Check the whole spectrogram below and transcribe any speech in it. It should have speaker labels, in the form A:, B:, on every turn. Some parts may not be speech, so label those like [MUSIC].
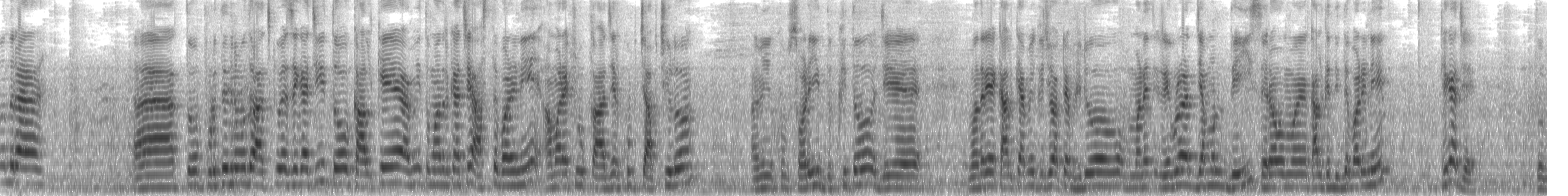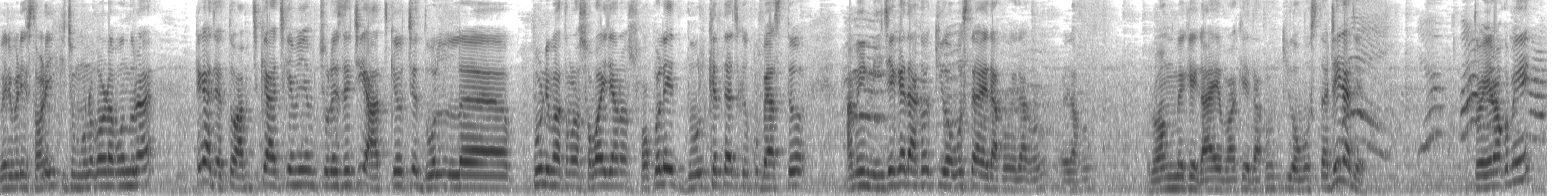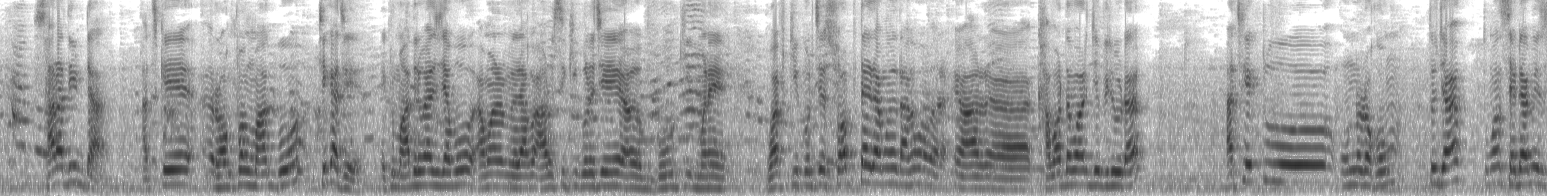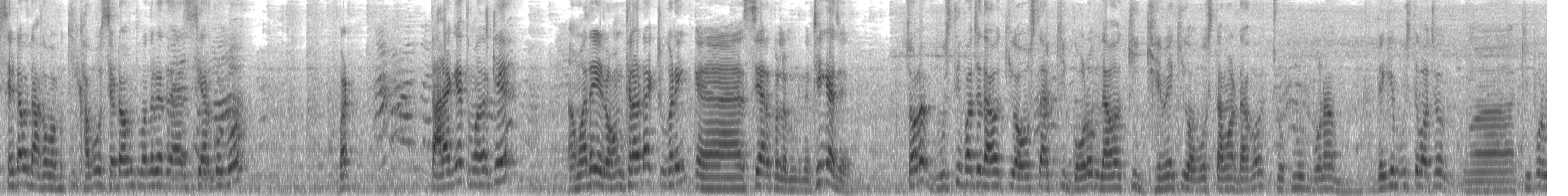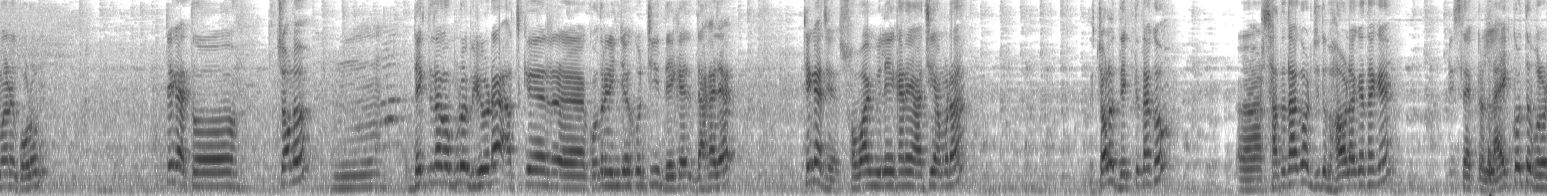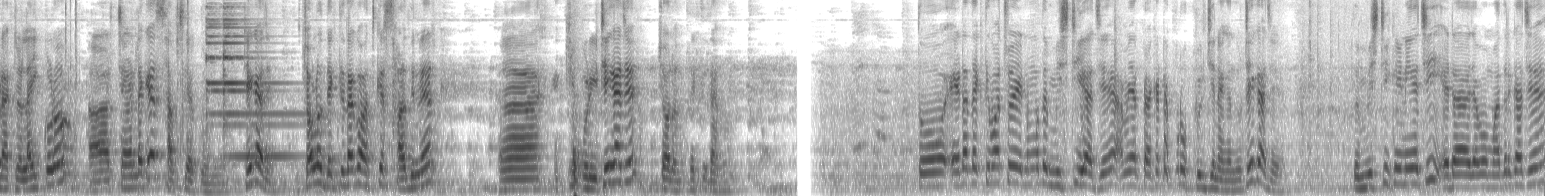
A: বন্ধুরা তো প্রতিদিনের মতো আজকেও এসে গেছি। তো কালকে আমি তোমাদের কাছে আসতে পারিনি। আমার একটু কাজের খুব চাপ ছিল। আমি খুব সরি দুঃখিত যে তোমাদেরকে কালকে আমি কিছু একটা ভিডিও মানে রেগুলার যেমন দিই, সেরকম কালকে দিতে পারিনি। ঠিক আছে? তো ভেরি ভেরি সরি কিছু মনে করো না বন্ধুরা। ঠিক আছে? তো আজকে আজকে আমি চলে এসেছি। আজকে হচ্ছে দোল পূর্ণিমা। তোমরা সবাই জানো, সকলেই দোল খেলতে আজকে খুব ব্যস্ত। আমি নিজেকে দেখো কি অবস্থা এই দেখো দেখো দেখো। রং মেখে, গায়ে মাখে, দেখো কি অবস্থা। ঠিক আছে? তো এরকমই সারা দিনটা আজকে রং ফং মাখবো, ঠিক আছে? একটু মাদের কাছে যাব, আমার দেখো আরসি কী করেছে বউ কি মানে ওয়াইফ কী করছে, সবটাই আমাদের দেখো, আর খাবার দাবার যে ভিডিওটা, আজকে একটু অন্যরকম। তো যাক তোমার সেটা আমি, সেটাও দেখাবো আমি, কী খাব সেটাও আমি তোমাদেরকে শেয়ার করব। বাট তার আগে তোমাদেরকে আমাদের এই রং খেলাটা একটুখানি শেয়ার করলাম কিন্তু, ঠিক আছে? চলো বুঝতে পারছ দেখো কী অবস্থা, আর কী গরম, দেখো কী ঘেমে কী অবস্থা আমার, দেখো চোখ মুখ বোনা দেখে বুঝতে পারছ কী পরিমাণে গরম। ঠিক আছে, তো চলো দেখতে থাকো পুরো ভিডিওটা। আজকের কতটা এনজয় করছি, দেখে, দেখা যাক। ঠিক আছে, সবাই মিলে এখানে আছি আমরা। চলো, দেখতে থাকো। আর সাথে থাকো যদি ভালো লাগে থাকে প্লিজ একটা লাইক করতে ভুলো একটা লাইক করো। আর চ্যানেলটাকে সাবস্ক্রাইব করে। ঠিক আছে, চলো, দেখতে থাকো আজকে সারাদিনের কী করি। ঠিক আছে, চলো, দেখতে থাকো। তো এটা দেখতে পাচ্ছ, এর মধ্যে মিষ্টি আছে। আমি আর প্যাকেটটা পুরো খুলছি না কিন্তু, ঠিক আছে? তো মিষ্টি কিনে নিয়েছি, এটা যাব মাদের কাছে।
